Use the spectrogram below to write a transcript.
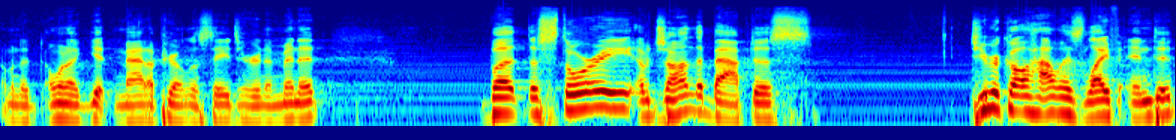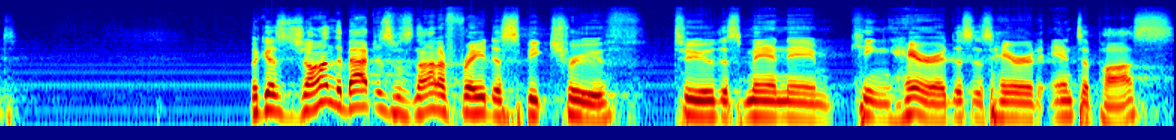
I'm gonna, I want to get Matt up here on the stage here in a minute. But the story of John the Baptist, do you recall how his life ended? Because John the Baptist was not afraid to speak truth to this man named King Herod. This is Herod Antipas.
